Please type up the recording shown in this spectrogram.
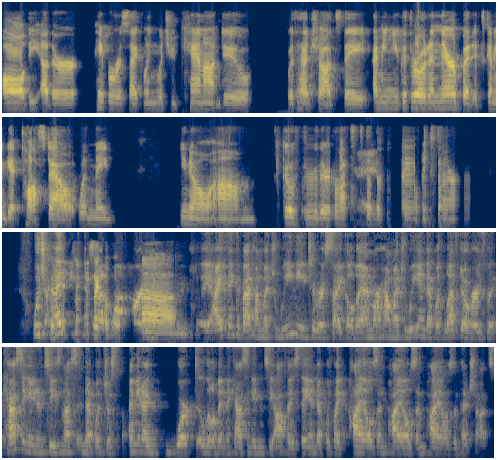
all the other paper recycling, which you cannot do with headshots. They i mean you could throw it in there but it's going to get tossed out when they you know um, go through their process at the recycling center which I think about um, I think about how much we need to recycle them or how much we end up with leftovers, but casting agencies must end up with just, I mean, I worked a little bit in the casting agency office. They end up with like piles and piles and piles of headshots.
